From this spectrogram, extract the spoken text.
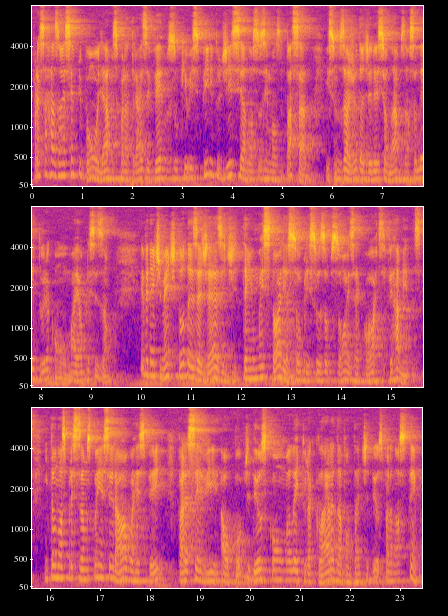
Por essa razão, é sempre bom olharmos para trás e vermos o que o Espírito disse a nossos irmãos do passado. Isso nos ajuda a direcionarmos nossa leitura com maior precisão. Evidentemente, toda exegese tem uma história sobre suas opções, recortes e ferramentas. Então, nós precisamos conhecer algo a respeito para servir ao povo de Deus com uma leitura clara da vontade de Deus para nosso tempo.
